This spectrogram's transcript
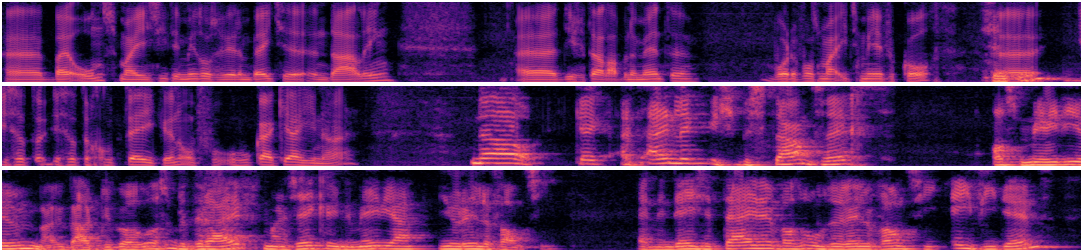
uh, bij ons. Maar je ziet inmiddels weer een beetje een daling. digitale abonnementen worden volgens mij iets meer verkocht. is, dat, is dat een goed teken? Of hoe kijk jij hiernaar? Nou, kijk, uiteindelijk is je bestaansrecht als medium, maar überhaupt natuurlijk ook als bedrijf, maar zeker in de media, je relevantie. En in deze tijden was onze relevantie evident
